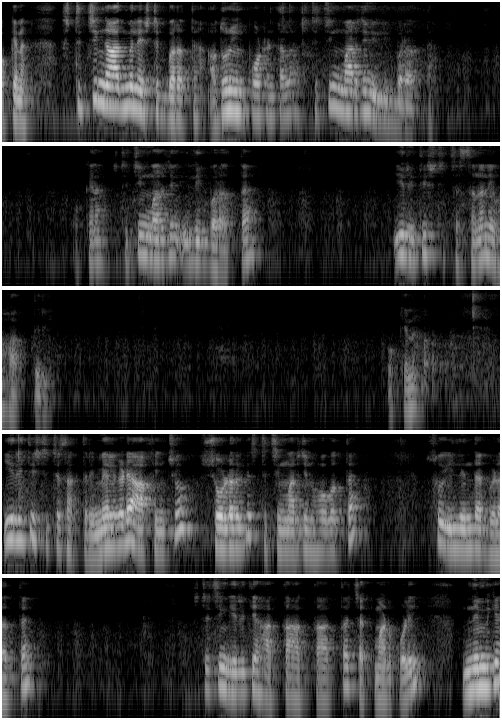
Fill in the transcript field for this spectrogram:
ಓಕೆನಾ ಸ್ಟಿಚಿಂಗ್ ಆದಮೇಲೆ ಎಷ್ಟಕ್ಕೆ ಬರುತ್ತೆ? ಅದೂ ಇಂಪಾರ್ಟೆಂಟ್ ಅಲ್ಲ. ಸ್ಟಿಚಿಂಗ್ ಮಾರ್ಜಿನ್ ಇಲ್ಲಿಗೆ ಬರುತ್ತೆ. ಓಕೆನಾ ಸ್ಟಿಚಿಂಗ್ ಮಾರ್ಜಿನ್ ಇಲ್ಲಿಗೆ ಬರುತ್ತೆ. ಈ ರೀತಿ ಸ್ಟಿಚಸ್ಸನ್ನು ನೀವು ಹಾಕ್ತೀರಿ. ಓಕೆನಾ ಈ ರೀತಿ ಸ್ಟಿಚಸ್ ಹಾಕ್ತೀರಿ. ಮೇಲ್ಗಡೆ ಹಾಫ್ ಇಂಚು ಶೋಲ್ಡರ್ಗೆ ಸ್ಟಿಚಿಂಗ್ ಮಾರ್ಜಿನ್ ಹೋಗುತ್ತೆ. ಸೊ ಇಲ್ಲಿಂದ ಬೀಳುತ್ತೆ. ಸ್ಟಿಚಿಂಗ್ ಈ ರೀತಿ ಹಾಕ್ತಾ ಹಾಕ್ತಾ ಹಾಕ್ತಾ ಚೆಕ್ ಮಾಡ್ಕೊಳ್ಳಿ. ನಿಮಗೆ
